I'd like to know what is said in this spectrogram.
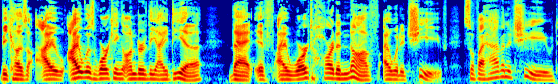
Because I I was working under the idea that if I worked hard enough, I would achieve. So if I haven't achieved,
